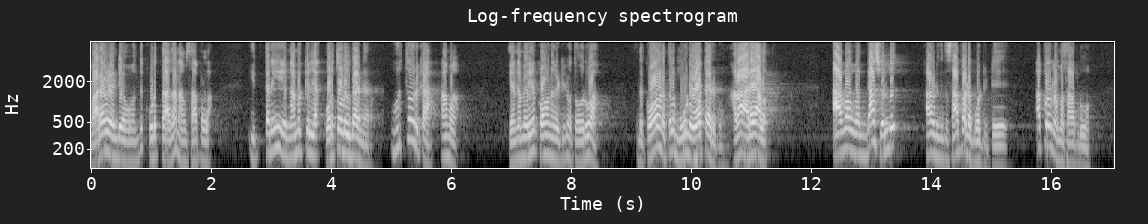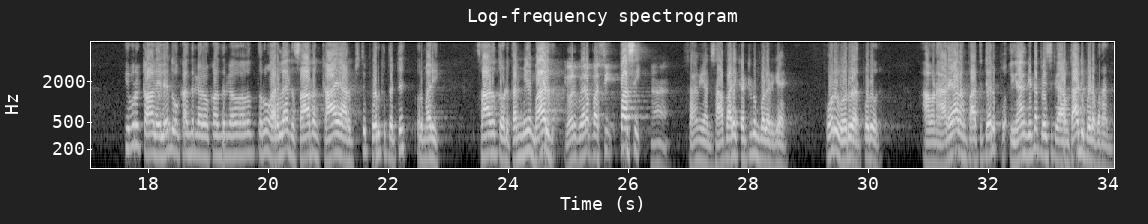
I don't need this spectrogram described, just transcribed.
வர வேண்டியவன் வந்து கொடுத்தாதான் நாம் சாப்பிடலாம். இத்தனையும் நமக்கு இல்ல. ஒருத்தவனுக்கு தான் நேரம் ஒருத்தவருக்கா ஆமா. என்ன மாதிரியே கோவணம் கட்டின்னு ஒருத்தன் வருவான். இந்த கோவணத்துல மூணு ஓட்டை இருக்கும். அதான் அடையாளம். அவன் வந்தா சொல்லு. அவனுக்கு இந்த சாப்பாடை போட்டுட்டு அப்புறம் நம்ம சாப்பிடுவோம். இவரு காலையில இருந்து உட்காந்துருக்காரு உட்காந்துருக்காரு வரல. அந்த சாதம் காய ஆரம்பிச்சுட்டு பொறுக்கு தட்டு ஒரு மாதிரி சாதத்தோட தன்மையே மாறுது. இவருக்கு வேற பசி. பசி. சாமி அந்த சாப்பாடே கட்டிடும் போல இருக்கே. பொறு வருவார் பொறுவர் அவனை அடையாளம் பார்த்துட்டாரு. பொ- என்கிட்ட பேசிட்டு அவன் தாண்டி போயிட போறாங்க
